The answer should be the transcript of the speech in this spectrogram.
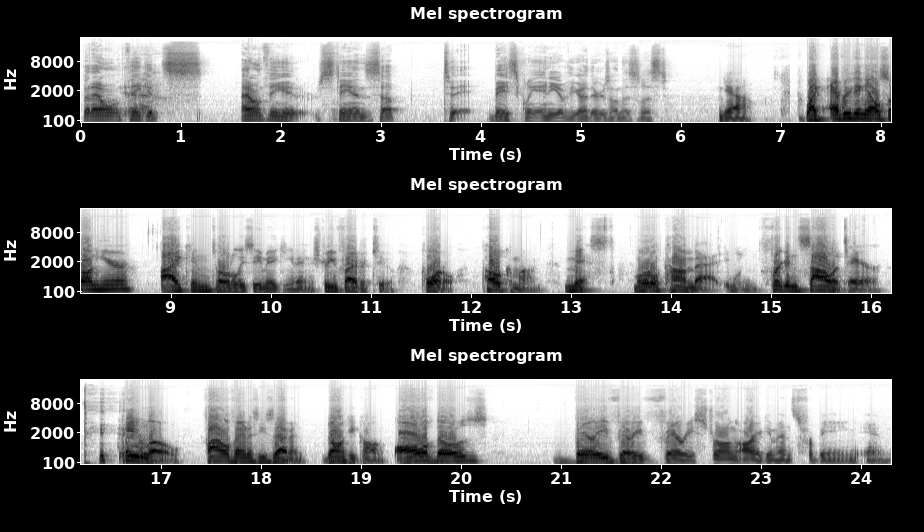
but I don't think it's I don't think it stands up to basically any of the others on this list. yeah. Like everything else on here i can totally see making it in. Street fighter 2 portal pokemon Myst mortal kombat friggin solitaire halo final fantasy 7 donkey kong. All of those very very very strong arguments for being in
